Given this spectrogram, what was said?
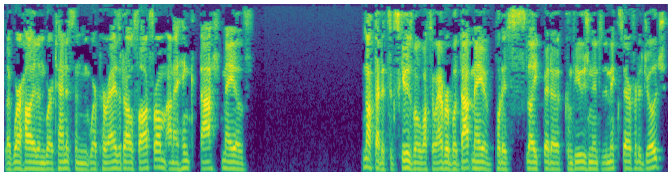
like where Hyland, where Tennyson, where Perez had all fought from, and I think that may have not that it's excusable whatsoever, but that may have put a slight bit of confusion into the mix there for the judge.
